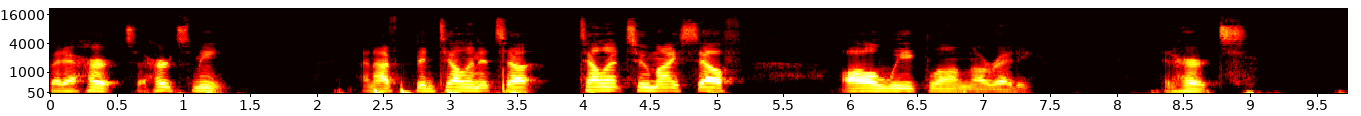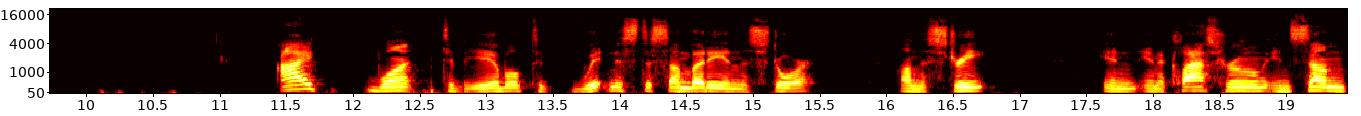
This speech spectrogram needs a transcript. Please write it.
but it hurts. It hurts me. And I've been telling it, telling it to myself all week long already. It hurts. I want to be able to witness to somebody in the store, on the street, in, in a classroom, in some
